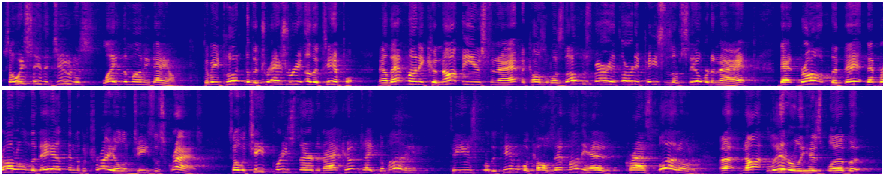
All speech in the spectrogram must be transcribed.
So we see that Judas laid the money down to be put into the treasury of the temple. Now that money could not be used tonight because it was those very 30 pieces of silver tonight that brought the de- that brought on the death and the betrayal of Jesus Christ. So the chief priest there tonight couldn't take the money to use for the temple because that money had Christ's blood on it. Uh, not literally his blood, but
